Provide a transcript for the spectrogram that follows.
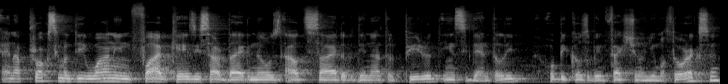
and approximately one in five cases are diagnosed outside of the natal period incidentally or because of infection or pneumothorax.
